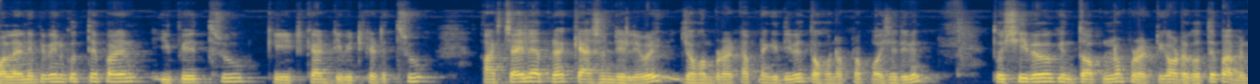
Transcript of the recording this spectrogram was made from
অনলাইনে পেমেন্ট করতে পারেন UPI through credit card debit কার্ডের থ্রু আর চাইলে আপনার ক্যাশ অন ডেলিভারি যখন প্রোডাক্ট আপনাকে দিবে তখন আপনার পয়সা দিবেন। তো সেইভাবেও কিন্তু আপনার প্রোডাক্টটিকে অর্ডার করতে পারবেন।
